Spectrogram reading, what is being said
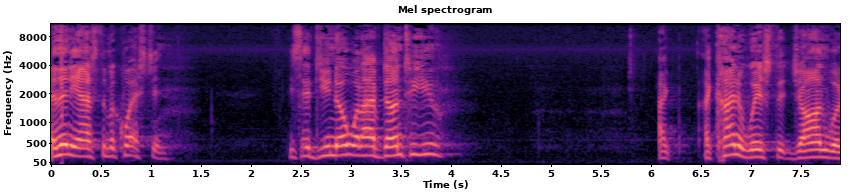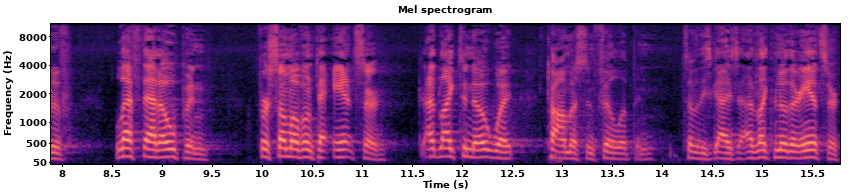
And then he asked them a question. He said, Do you know what I've done to you? I, I kind of wish that John would have left that open for some of them to answer. I'd like to know what Thomas and Philip and some of these guys, I'd like to know their answer.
